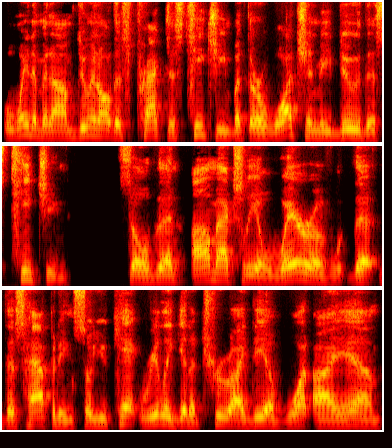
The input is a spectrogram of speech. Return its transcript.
well, wait a minute, I'm doing all this practice teaching, but they're watching me do this teaching. So then I'm actually aware of that this happening. So you can't really get a true idea of what I am,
